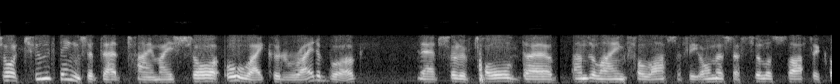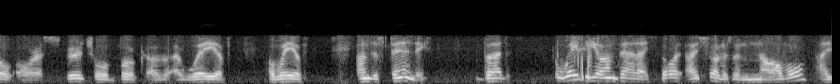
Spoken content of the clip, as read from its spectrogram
saw two things at that time. I saw, oh, I could write a book that sort of told the underlying philosophy, almost a philosophical or a spiritual book, a, a way of a way of understanding. But way beyond that, I it, I saw it as a novel. I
